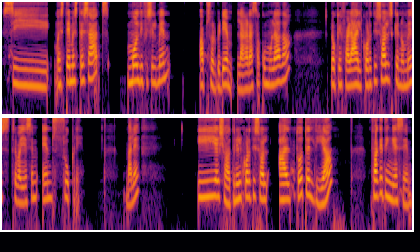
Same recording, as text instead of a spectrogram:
si estem estressats, molt difícilment absorbirem la grassa acumulada, el que farà el cortisol és que només treballéssim en sucre. ¿vale? I això, tenir el cortisol alt tot el dia, fa que tinguéssim,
